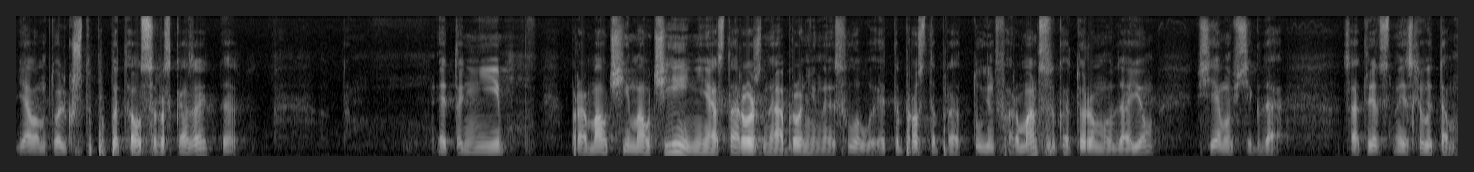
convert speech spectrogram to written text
я вам только что попытался рассказать. Да. Это не про молчи-молчи, не осторожно оброненное слово, это просто про ту информацию, которую мы даем всем и всегда. Соответственно, если вы там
